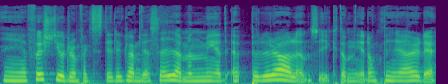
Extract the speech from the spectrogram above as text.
Eh, först gjorde de faktiskt det, det glömde jag säga, men med epiduralen så gick de ner. De kan göra det.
